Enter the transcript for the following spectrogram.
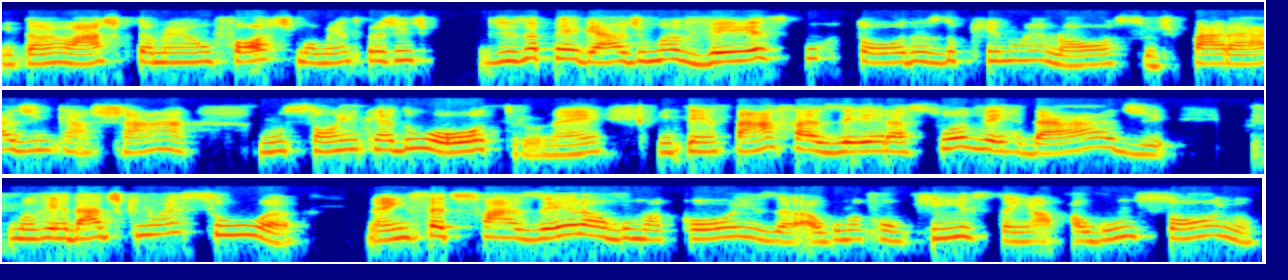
Então, eu acho que também é um forte momento para a gente desapegar de uma vez por todas do que não é nosso, de parar de encaixar no sonho que é do outro, né? Em tentar fazer a sua verdade uma verdade que não é sua, né? Em satisfazer alguma coisa, alguma conquista, em algum sonho,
